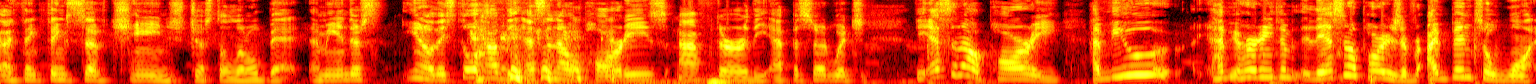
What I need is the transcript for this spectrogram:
I think things have changed just a little bit. I mean, there's, you know, they still have the SNL parties after the episode, which the SNL party. Have you have you heard anything? The SNL parties. Are, I've been to one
